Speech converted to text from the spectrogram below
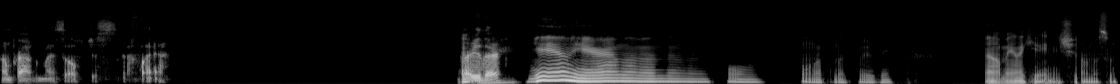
I'm proud of myself. Just FYI. Are you there? Yeah, I'm here. I'm, I'm, I'm, I'm pulling, pulling up the movie. Oh man, I can't even shit on this one.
